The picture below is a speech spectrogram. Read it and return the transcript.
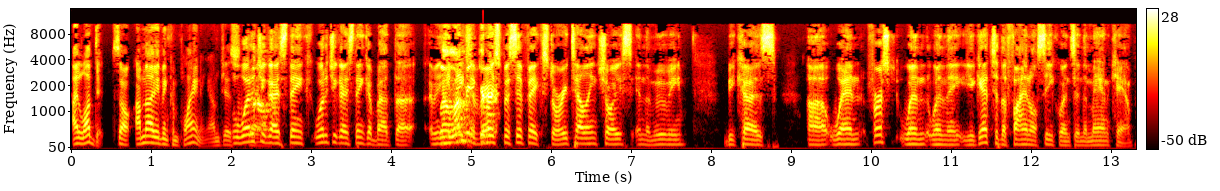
I loved it, so I'm not even complaining. I'm just. Well, what did you guys think? What did you guys think about the? I mean, Well, he makes me a very get- specific storytelling choice in the movie because uh, when first when when they you get to the final sequence in the man camp,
